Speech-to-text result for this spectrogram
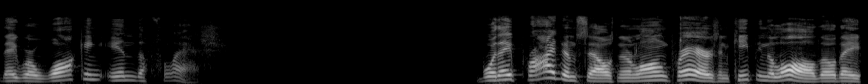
They were walking in the flesh. Boy, they pride themselves in their long prayers and keeping the law, though they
